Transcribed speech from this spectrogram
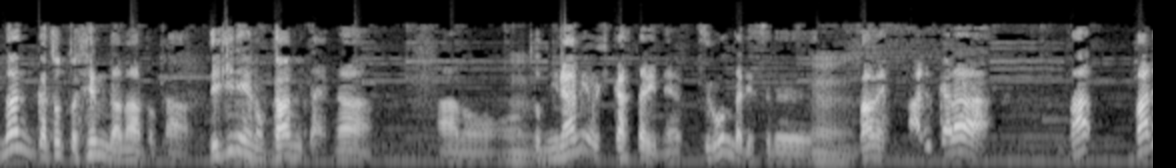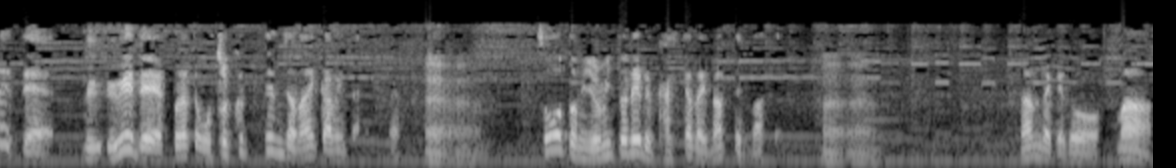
なんかちょっと変だなとか、できねえのかみたいな、あの、うんちょっと睨みを引かせたりね、凄んだりするうん。場面あるから、ば、バレてる上で、そうやっておちょくってんじゃないかみたいなね。うん。うん。そうとも読み取れる書き方になってるわけ。うん。うん。なんだけど、まあ、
